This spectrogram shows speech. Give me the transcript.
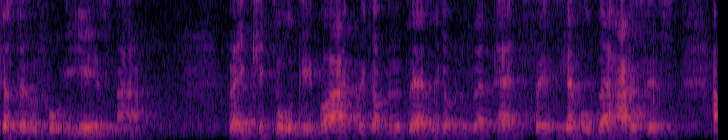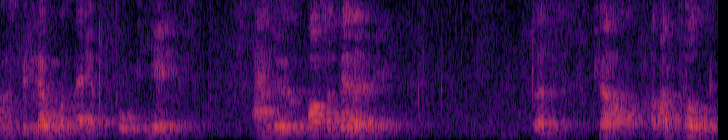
just over 40 years now. They kicked all the people out, they got rid of them, they got rid of their pets, they levelled their houses, and there's been no one there for 40 years. And there's a possibility that Carl, and I've told him,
